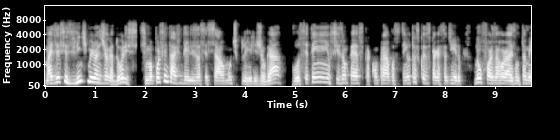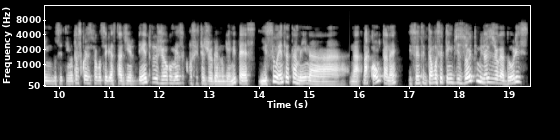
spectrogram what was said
Mas esses 20 milhões de jogadores, se uma porcentagem deles acessar o multiplayer e jogar, você tem o Season Pass para comprar, você tem outras coisas para gastar dinheiro. No Forza Horizon também, você tem outras coisas para você gastar dinheiro dentro do jogo, mesmo que você esteja jogando no Game Pass. Isso entra também na, na, na conta, né? Isso então você tem 18 milhões de jogadores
